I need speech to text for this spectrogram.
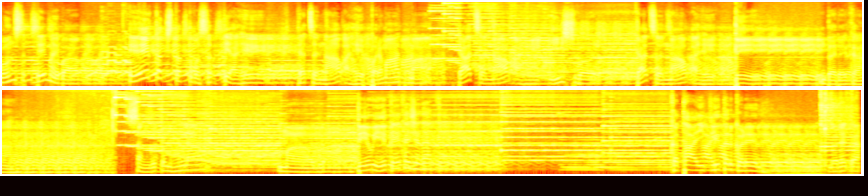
कोण सत्य आहे बाब एकच तत्व सत्य आहे. त्याचं नाव आहे परमात्मा. त्याचं नाव आहे ईश्वर. त्याचं नाव आहे दे बरं का सांगू तुम्हाला? मग देव एक आहे का जगात? कथा ऐकली तर कळेल. बरं का?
